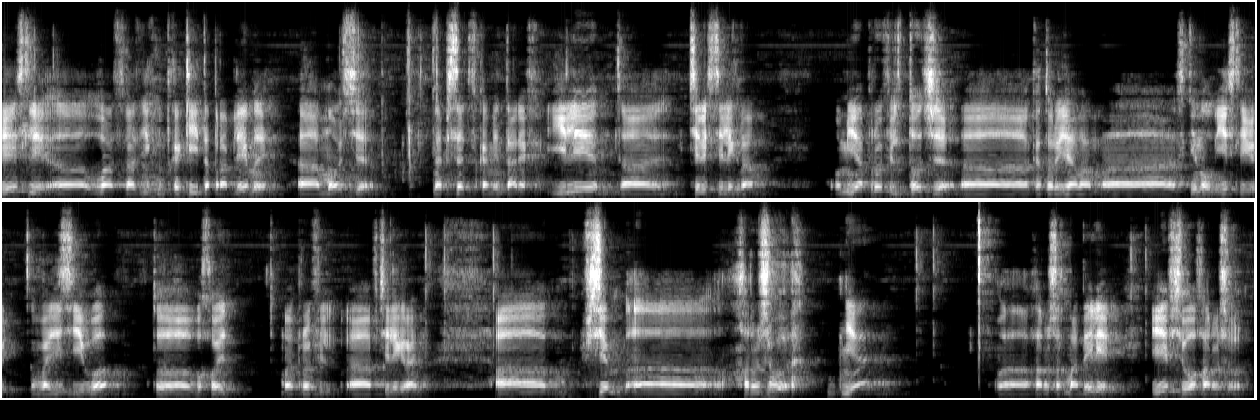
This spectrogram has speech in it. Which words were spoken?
Если у вас возникнут какие-то проблемы, можете написать в комментариях или через Telegram. У меня профиль тот же, э, который я вам э, скинул. Если вводите его, то выходит мой профиль э, в Телеграме. Всем хорошего дня, хороших моделей и всего хорошего.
